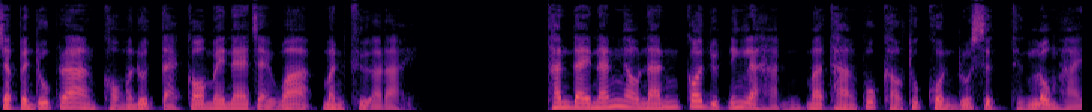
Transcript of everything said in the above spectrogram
จะเป็นรูปร่างของมนุษย์แต่ก็ไม่แน่ใจว่ามันคืออะไร ทันใดนั้นเงานั้นก็หยุดนิ่งและหันมาทางพวกเขาทุกคนรู้สึกถึงลมหาย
